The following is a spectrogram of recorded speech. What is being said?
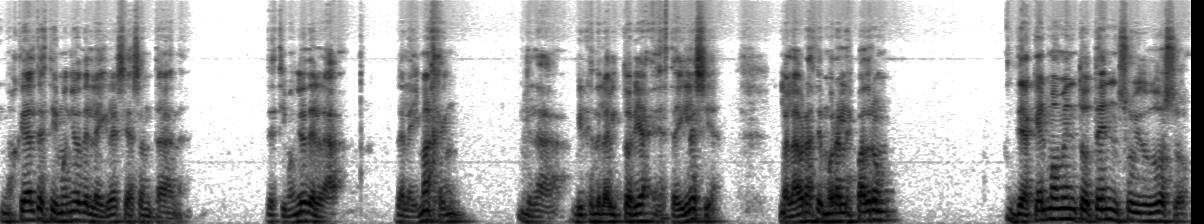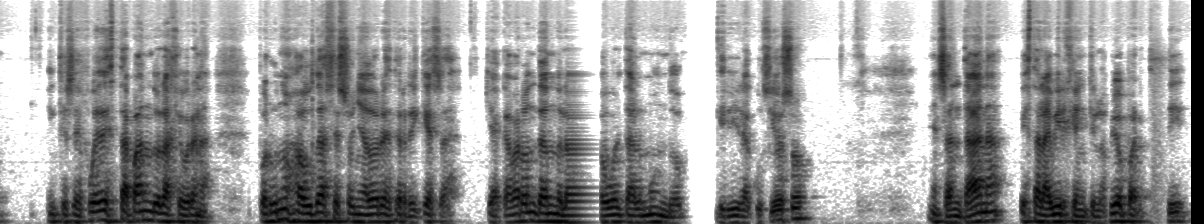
nos queda el testimonio de la iglesia de Santa Ana, testimonio de la, de la imagen de la Virgen de la Victoria en esta iglesia. Palabras de Morales Padrón, de aquel momento tenso y dudoso en que se fue destapando la geograna por unos audaces soñadores de riquezas que acabaron dando la vuelta al mundo, ir acucioso, en Santa Ana está la Virgen que los vio partir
